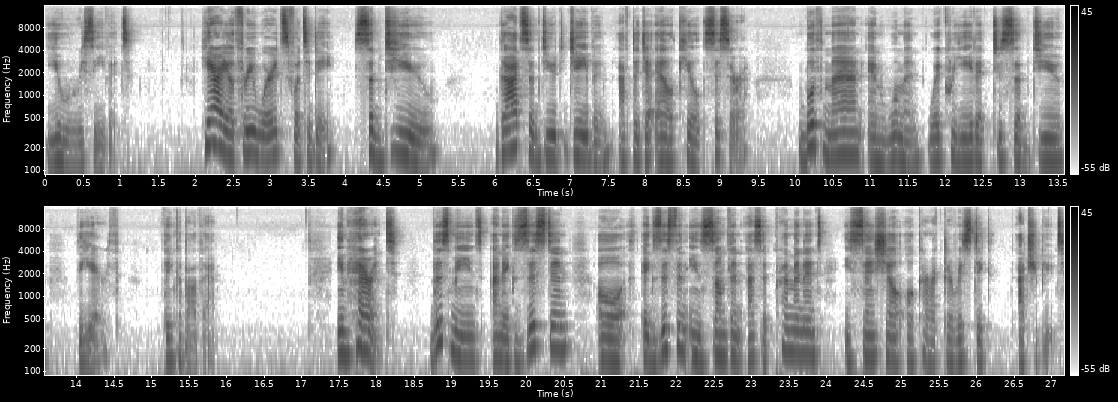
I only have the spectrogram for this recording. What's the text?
you will receive it. Here are your three words for today subdue. God subdued Jabin after Jael killed Sisera. Both man and woman were created to subdue the earth. Think about that inherent. This means an existing or existing in something as a permanent, essential, or characteristic attribute.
